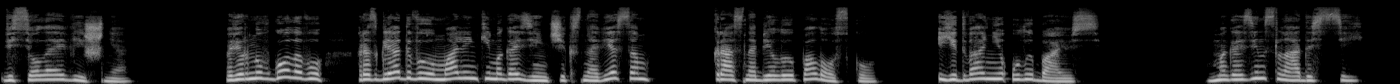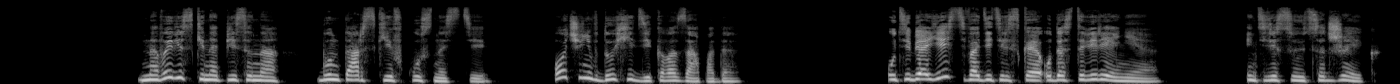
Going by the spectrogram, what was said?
«Веселая вишня». Повернув голову, разглядываю маленький магазинчик с навесом красно-белую полоску и едва не улыбаюсь. Магазин сладостей. На вывеске написано «Бунтарские вкусности». Очень в духе Дикого Запада. «У тебя есть водительское удостоверение?» Интересуется Джейк.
